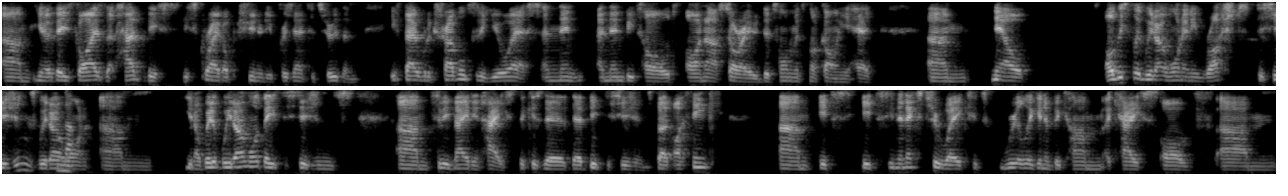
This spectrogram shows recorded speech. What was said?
um, you know, these guys that have this this great opportunity presented to them. If they were to travel to the US and then and then be told, oh no, sorry, the tournament's not going ahead. Um, now, obviously, we don't want any rushed decisions. We don't no. want, um, you know, we, we don't want these decisions um, to be made in haste because they're they're big decisions. But I think um, it's it's in the next two weeks. It's really going to become a case of um,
